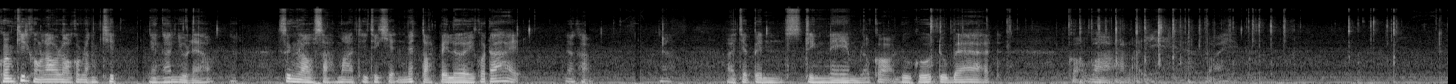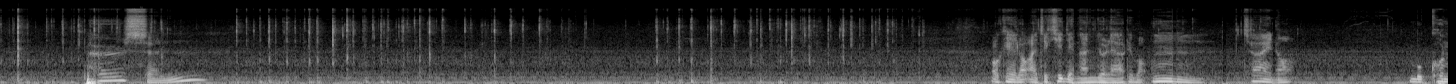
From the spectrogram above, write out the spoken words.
ความคิดของเราเรากำลังคิดอย่างนั้นอยู่แล้ว ซึ่งเราสามารถที่จะเขียนเมธอดไปเลยก็ได้นะครับ อาจจะเป็น string name แล้วก็ do good do bad ก็ว่าอะไรไป person โอเค เราอาจจะคิดอย่างนั้นอยู่แล้วที่บอก อืม ใช่เนาะ บุคคล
